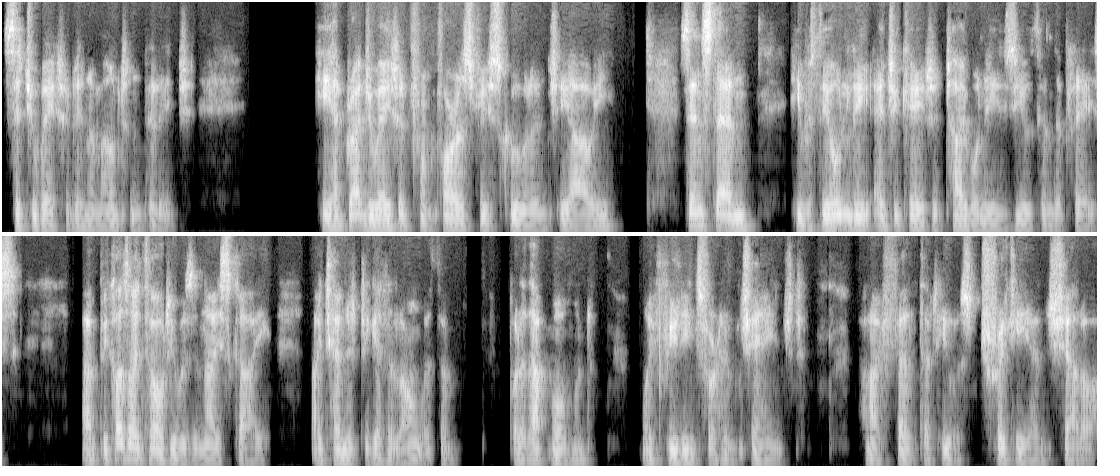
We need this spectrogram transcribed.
situated in a mountain village. He had graduated from forestry school in Chiayi. Since then, he was the only educated Taiwanese youth in the place. And because I thought he was a nice guy, I tended to get along with him. But at that moment, my feelings for him changed, and I felt that he was tricky and shallow.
